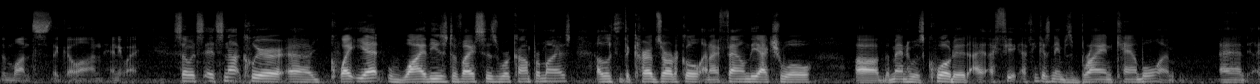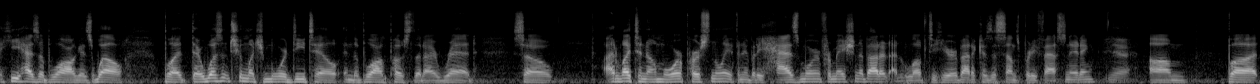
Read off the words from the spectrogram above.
the months that go on. Anyway, So it's, it's not clear uh, quite yet why these devices were compromised. I looked at the Krebs article and I found the actual, uh, the man who was quoted, I, I, I think his name is Brian Campbell, um, and he has a blog as well, but there wasn't too much more detail in the blog post that I read. So I'd like to know more personally. If anybody has more information about it, I'd love to hear about it because this sounds pretty fascinating. yeah. Um, but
